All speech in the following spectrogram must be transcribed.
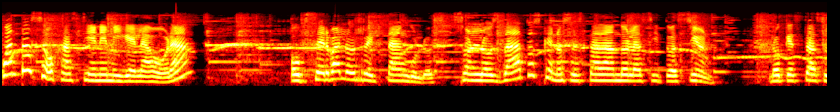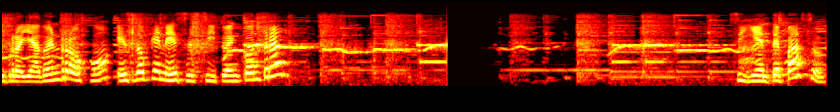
¿Cuántas hojas tiene Miguel ahora? Observa los rectángulos. Son los datos que nos está dando la situación. Lo que está subrayado en rojo es lo que necesito encontrar. Siguiente paso.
